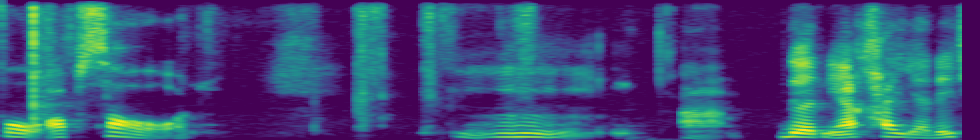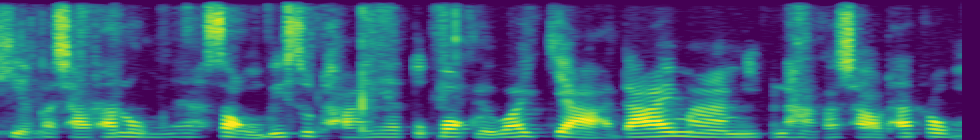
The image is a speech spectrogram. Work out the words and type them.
four of swords อืมอ่าเดือนนี้ใครอย่าได้เถียงกับชาวธาตุลมนะสองวิสุดท้ายเนี่ยตุ๊กบอกเลยว่าอย่าได้มามีปัญหากับชาวธาตุลม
